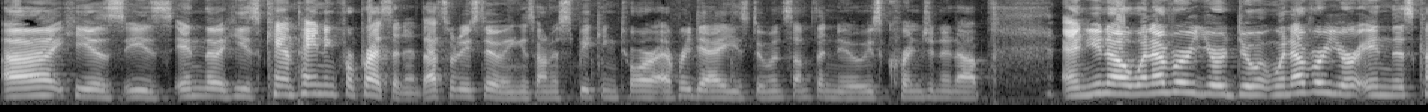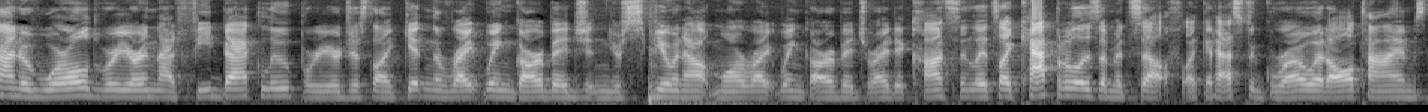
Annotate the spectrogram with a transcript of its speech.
uh, he is he's in the he's campaigning for president. That's what he's doing. He's on a speaking tour every day. He's doing something new. He's cringing it up. And you know, whenever you're doing whenever you're in this kind of world where you're in that feedback loop where you're just like getting the right-wing garbage and you're spewing out more right-wing garbage, right? It constantly it's like capitalism itself. Like it has to grow at all times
